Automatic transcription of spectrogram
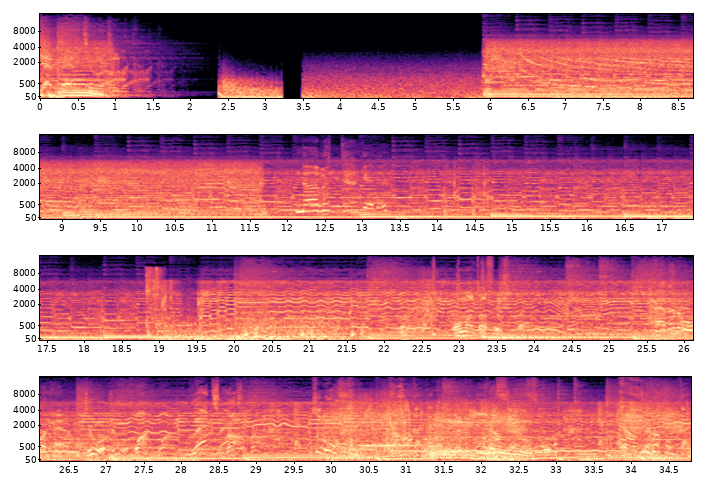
Slayer. Get ready to rock. なぶってあげるお待たせした Heaven or hell. Duel. One. Let's rock. きれい。動かんか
